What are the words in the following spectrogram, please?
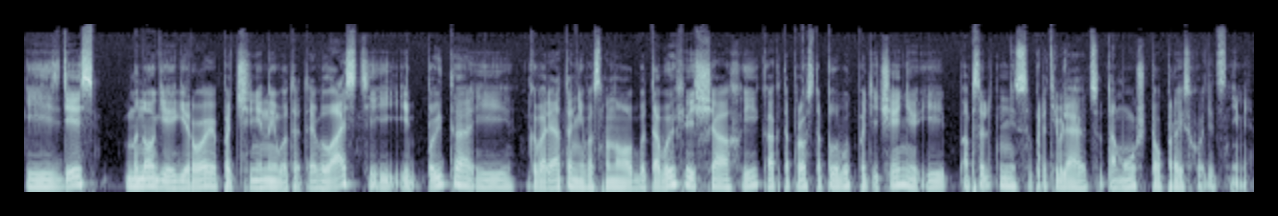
И здесь многие герои подчинены вот этой власти и, и быта, и говорят они в основном о бытовых вещах, и как-то просто плывут по течению и абсолютно не сопротивляются тому, что происходит с ними.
